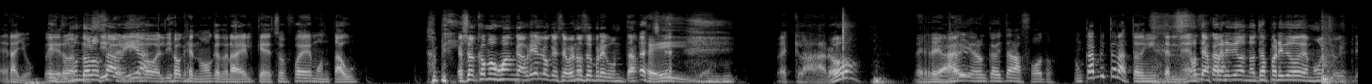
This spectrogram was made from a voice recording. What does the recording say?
era yo. Pero todo el mundo lo sabía. Él dijo, él dijo que no, que no era él, que eso fue montado. Eso es como Juan Gabriel, lo que se ve no se pregunta. Ey. Pues claro, es real. Ay, yo nunca he visto la foto. ¿Nunca has visto la en internet? No te, has perdido, no te has perdido de mucho, ¿viste?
